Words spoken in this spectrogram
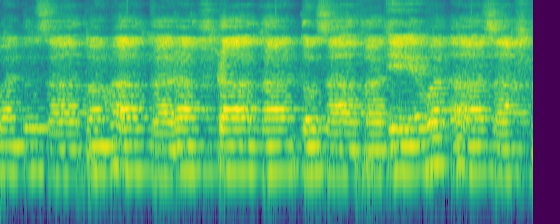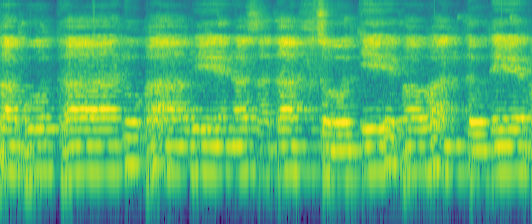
วันตุสัพมังคารังรักขันตุสัพพเทวตาสัพพุทธานุภาเวนัสตาสุติภวันตุเตภ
